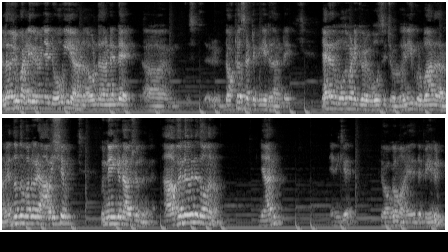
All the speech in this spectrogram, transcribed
അല്ലാതെ ഒരു പള്ളി വരുമ്പോൾ ഞാൻ രോഗിയാണ്. അതുകൊണ്ട് എന്റെ ഡോക്ടർ സർട്ടിഫിക്കറ്റ് ഇതാണ്ട്. ഞാനത് മൂന്ന് മണിക്കൂർ ഉപസിച്ചുള്ളൂ. എനിക്ക് കുർബാന തരണം എന്നൊന്നും പറഞ്ഞ ഒരു ആവശ്യം ഉന്നയിക്കേണ്ട ആവശ്യമൊന്നുമില്ല. അവനവന് തോന്നണം. ഞാൻ എനിക്ക് രോഗമായതിന്റെ പേരിൽ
